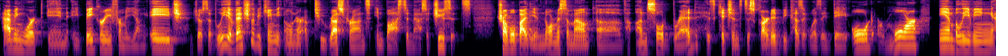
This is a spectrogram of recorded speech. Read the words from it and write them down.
Having worked in a bakery from a young age, Joseph Lee eventually became the owner of two restaurants in Boston, Massachusetts. Troubled by the enormous amount of unsold bread his kitchens discarded because it was a day old or more, and believing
